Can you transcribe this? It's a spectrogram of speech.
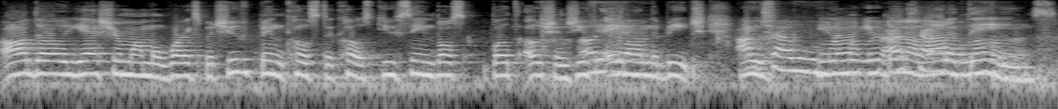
Although yes, your mama works, but you've been coast to coast. You've seen both both oceans. You've Oh, ate on the beach. I've You've- traveled with You know, mama. you've I've done a lot of things.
